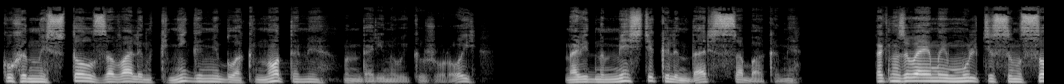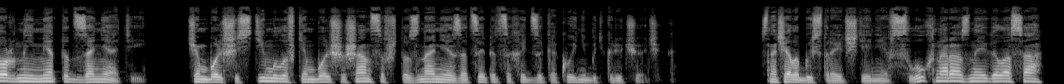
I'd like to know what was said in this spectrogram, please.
Кухонный стол завален книгами, блокнотами, мандариновой кожурой. На видном месте календарь с собаками. Так называемый мультисенсорный метод занятий. Чем больше стимулов, тем больше шансов, что знания зацепятся хоть за какой-нибудь крючочек. Сначала быстрое чтение вслух на разные голоса,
